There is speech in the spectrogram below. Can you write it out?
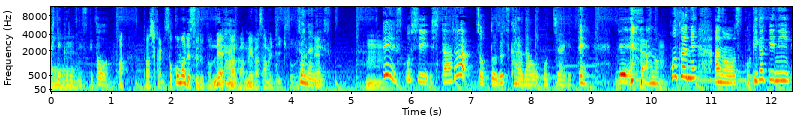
起きてくるんですけど、あ確かに。そこまでするとね、はい。なんか目が覚めていきそうですそよね。うなんです。うん、で、少ししたら、ちょっとずつ体を持ち上げて、で、あの、本当はね、あの、起きがけに、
